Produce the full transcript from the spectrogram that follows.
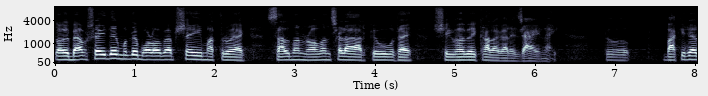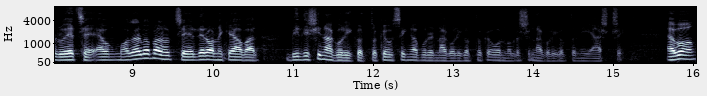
তবে ব্যবসায়ীদের মধ্যে বড় ব্যবসায়ী মাত্র এক, সালমান রহমান ছাড়া আর কেউ বোধহয় সেইভাবে কারাগারে যায় নাই। তো বাকিরা রয়েছে এবং মজার ব্যাপার হচ্ছে এদের অনেকে আবার বিদেশি নাগরিকত্ব, কেউ সিঙ্গাপুরের নাগরিকত্ব, কেউ অন্য দেশের নাগরিকত্ব নিয়ে আসছে। এবং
